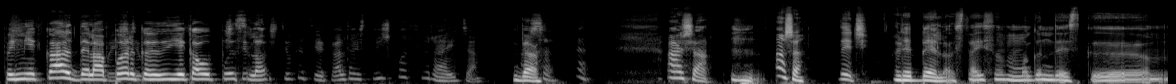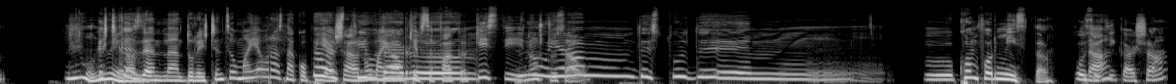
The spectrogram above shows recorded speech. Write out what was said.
Păi mi-e cald de la Păi păr, știu- că e ca o pâslă. Știu, știu că ți-e cald, dar strici coafiura aici. Da. Așa, gata. Așa. Așa, deci, Rebelă, stai să mă gândesc. uh, Nu, că nu știi că eram. în adolescență o mai iau razna copiii Da, așa, știu, nu mai au dar, chef să facă uh, chestii, nu, nu știu, eram sau... destul de mm, uh, conformistă, pot Da. să zic așa,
